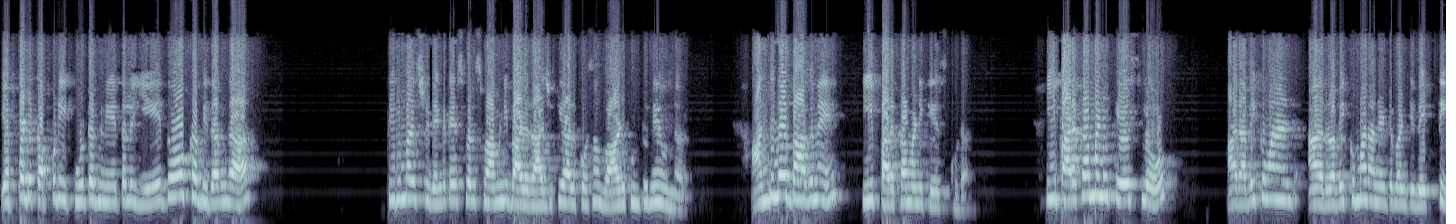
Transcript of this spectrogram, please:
ఎప్పటికప్పుడు ఈ కూటమి నేతలు ఏదో ఒక విధంగా తిరుమల శ్రీ వెంకటేశ్వర స్వామిని వాళ్ళ రాజకీయాల కోసం వాడుకుంటూనే ఉన్నారు. అందులో భాగమే ఈ పరకమణి కేసు కూడా. ఈ పరకమణి కేసులో ఆ రవికుమార్ ఆ రవికుమార్ అనేటువంటి వ్యక్తి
